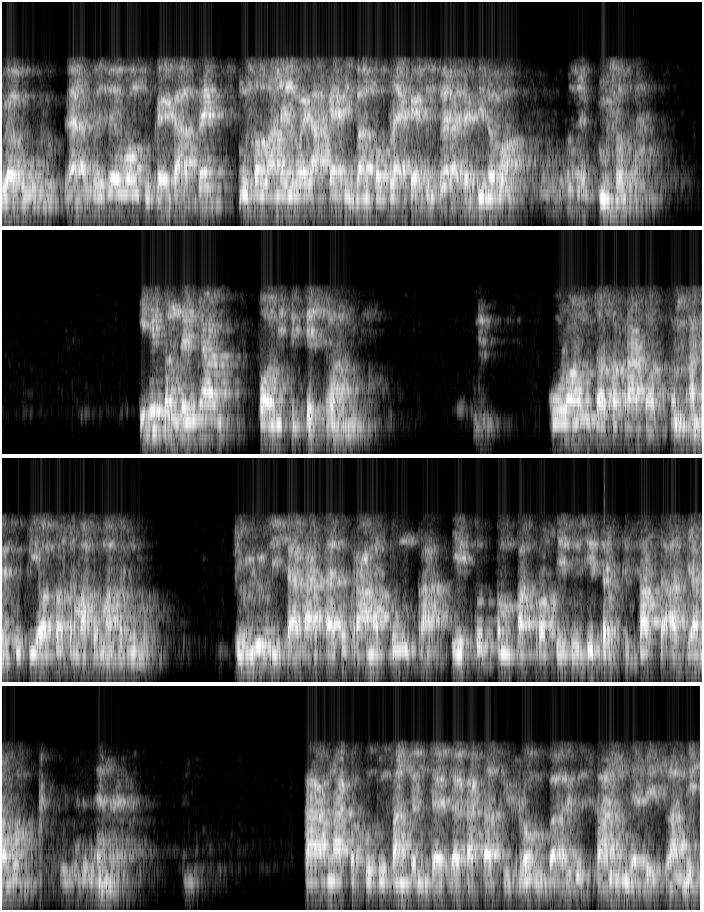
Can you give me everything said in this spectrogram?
dua puluh. Dan sesuai uang juga kafe, musola ini luwe kakek di bang komplek, sesuai ada di nopo musola. Ini pentingnya politik Islam. Kulon cocok cocok, ambil Sutioso termasuk Mas Dulu di Jakarta itu keramat tungka, itu tempat prostitusi terbesar se Asia apa? Karena keputusan Pemda Jakarta dirombak itu sekarang menjadi Islamik.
